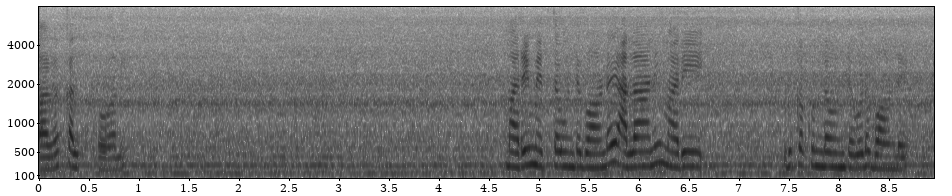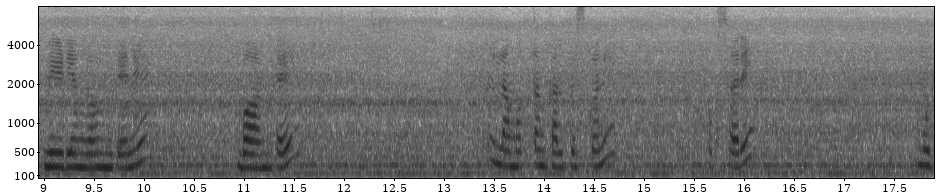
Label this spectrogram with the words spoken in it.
బాగా కలుపుకోవాలి. మరీ మెత్తగా ఉంటే బాగుంటాయి అలా అని మరీ ఉడకకుండా ఉంటే కూడా బాగుంటాయి మీడియంగా ఉంటేనే బాగుంటాయి. ఇలా మొత్తం కలిపేసుకొని ఒకసారి మూత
